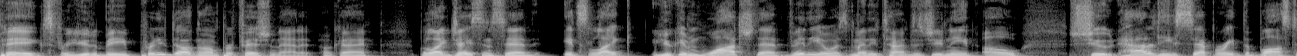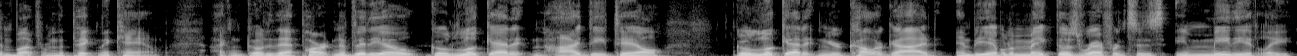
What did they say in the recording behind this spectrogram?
pigs for you to be pretty doggone proficient at it. Okay. But like Jason said, it's like you can watch that video as many times as you need. Oh, shoot. How did he separate the Boston butt from the picnic ham? I can go to that part in the video, go look at it in high detail, go look at it in your color guide, and be able to make those references immediately.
